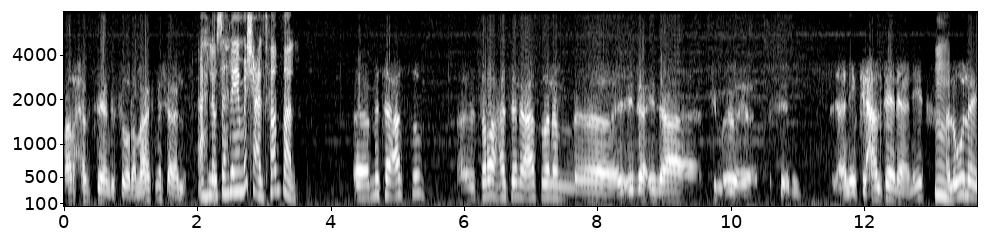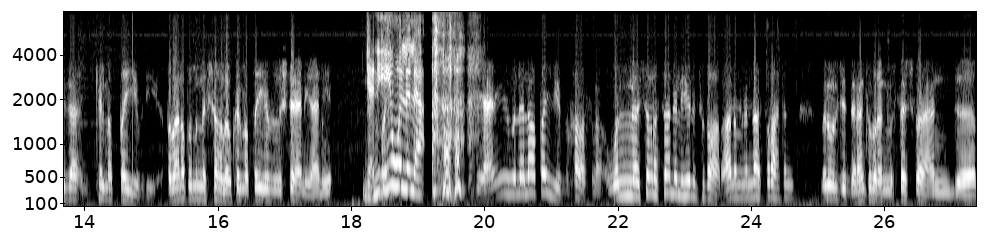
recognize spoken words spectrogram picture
مرحبا سين دكتوره معك مشعل. أهلا وسهلا يا مشعل تفضل. أه متى اعصب أه اعصب أنا م- أه إذا إذا في أه س- يعني في حالتين يعني. مم. الأولى إذا كلمة طيب دي. طبعا أطلب منك شغلة وكلمة طيب وش تعني يعني؟ يعني إيه ولا لا؟ يعني ولا لا؟ طيب خلاص لا. والشغلة الثانية اللي هي الانتظار. أنا من الناس صراحة ملول جدا. أنتظر عند المستشفى عند آه،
